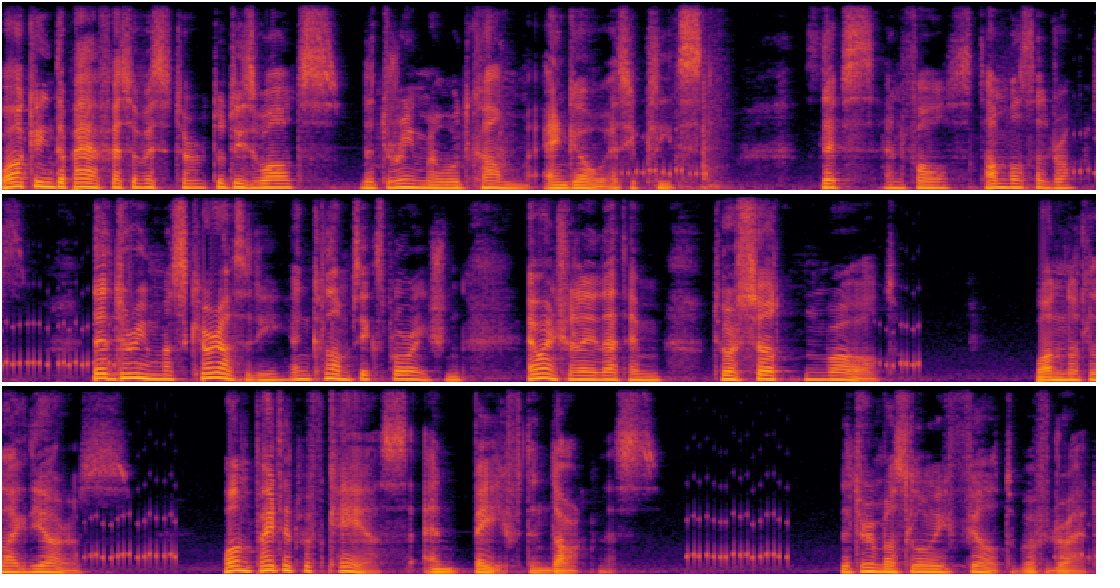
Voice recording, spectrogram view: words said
Walking the path as a visitor to these worlds, the dreamer would come and go as he pleased. Slips and falls, tumbles and drops. The dreamer's curiosity and clumsy exploration eventually led him to a certain world. One not like the others. One painted with chaos and bathed in darkness. The dreamer slowly filled with dread.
